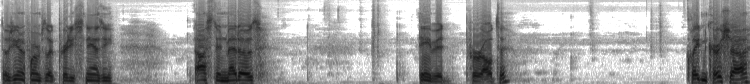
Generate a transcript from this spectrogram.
Those uniforms look pretty snazzy. Austin Meadows, David Peralta, Clayton Kershaw,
